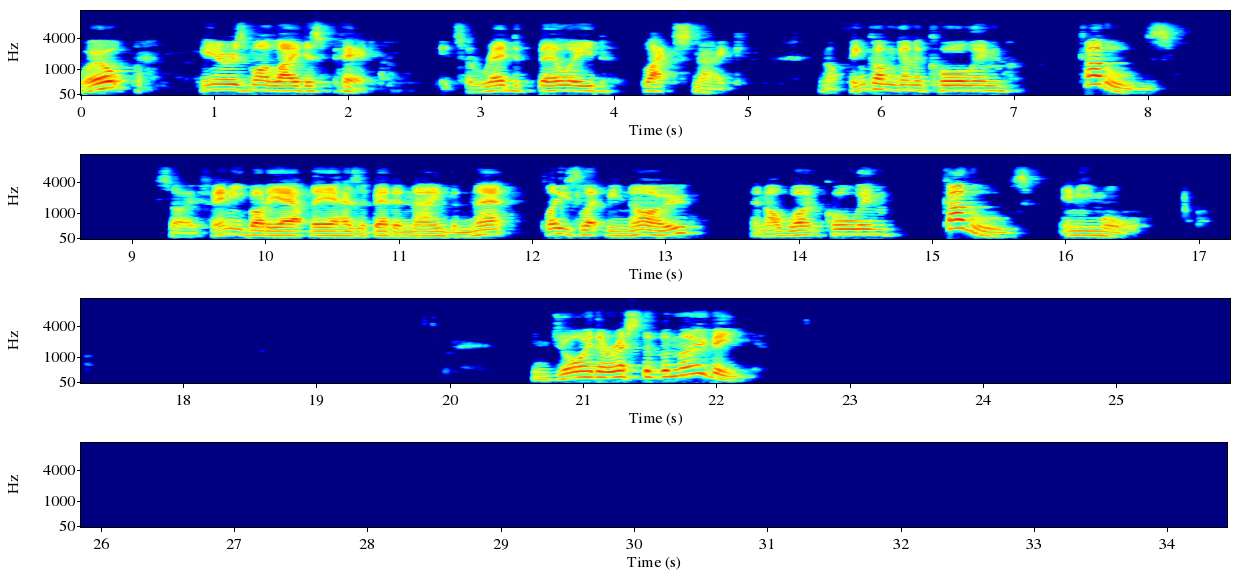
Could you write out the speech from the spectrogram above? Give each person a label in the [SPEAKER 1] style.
[SPEAKER 1] Well, here is my latest pet. It's a red-bellied black snake, and I think I'm going to call him Cuddles. So if anybody out there has a better name than that, please let me know, and I won't call him Cuddles anymore. Enjoy the rest of the movie.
